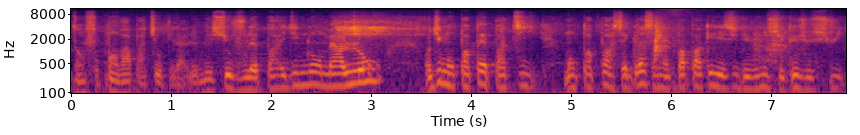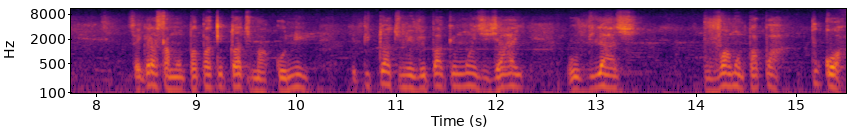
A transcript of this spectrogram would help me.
Donc, faut pas, on va partir au village. Le monsieur voulait pas. Il dit non, mais allons. On dit mon papa est parti. Mon papa, c'est grâce à mon papa que je suis devenu ce que je suis. C'est grâce à mon papa que toi, tu m'as connu. Et puis toi, tu ne veux pas que moi, j'aille au village pour voir mon papa. Pourquoi?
